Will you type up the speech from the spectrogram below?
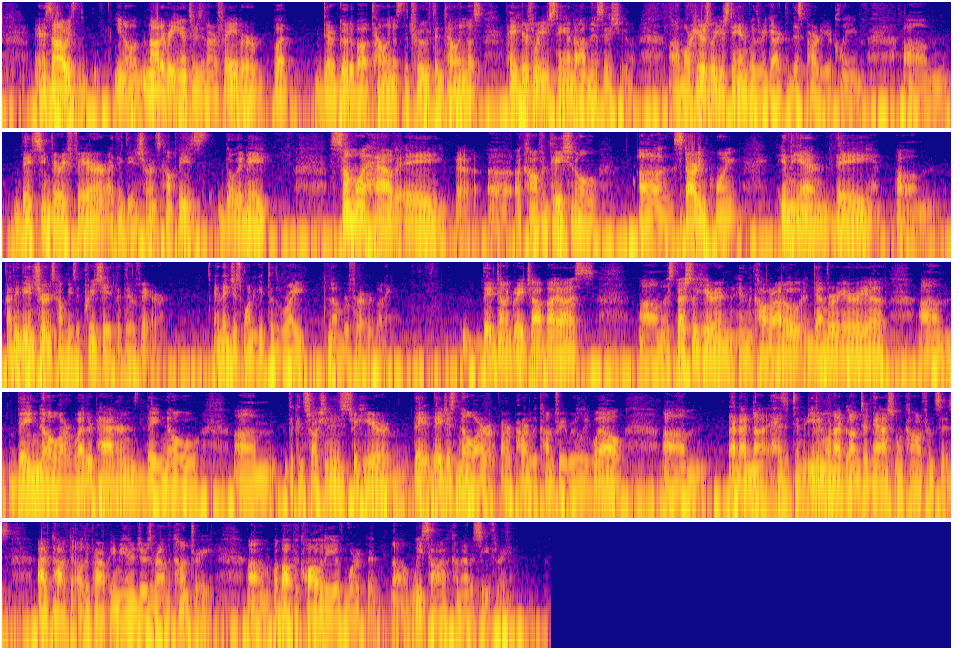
and it's not always, you know, not every answer is in our favor, but they're good about telling us the truth and telling us, hey, here's where you stand on this issue, um, or here's where you stand with regard to this part of your claim. Um, they seem very fair. I think the insurance companies, though they may somewhat have a a, a confrontational uh, starting point, in the end, they, um, I think the insurance companies appreciate that they're fair, and they just want to get to the right number for everybody. They've done a great job by us, um, especially here in, in the Colorado and Denver area. Um, they know our weather patterns. They know um, the construction industry here. They, they just know our, our part of the country really well. Um, and I'm not hesitant, even when I've gone to national conferences, I've talked to other property managers around the country um, about the quality of work that uh, we saw come out of C3.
